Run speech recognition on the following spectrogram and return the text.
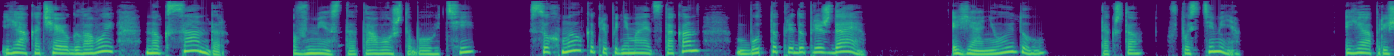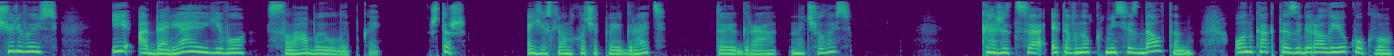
Я качаю головой, но Ксандр, вместо того, чтобы уйти, с ухмылкой приподнимает стакан, будто предупреждая. «Я не уйду, так что впусти меня». Я прищуриваюсь и одаряю его слабой улыбкой. Что ж, если он хочет поиграть, то игра началась. Кажется, это внук миссис Далтон. Он как-то забирал ее куклу.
